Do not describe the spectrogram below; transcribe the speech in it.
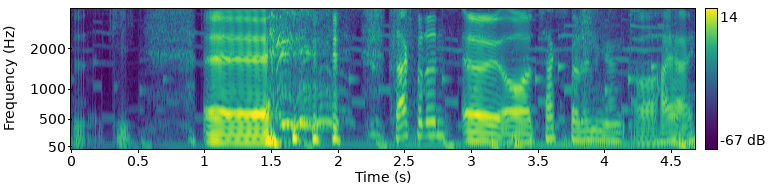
Det ved jeg ikke lige. Øh, tak for den, øh, og tak for den gang, og hej hej.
